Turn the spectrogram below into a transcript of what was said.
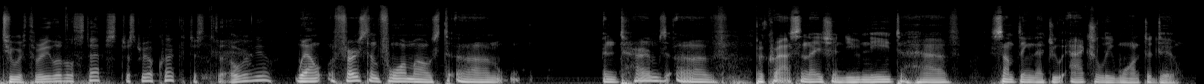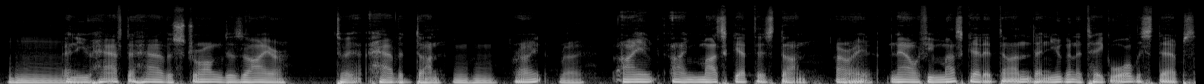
two or three little steps, just real quick, just the overview? Well, first and foremost, um, in terms of procrastination, you need to have something that you actually want to do. Mm. And you have to have a strong desire to have it done, Mm-hmm. right? Right. I, I must get this done. All right. Right. Now, if you must get it done, then you're going to take all the steps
